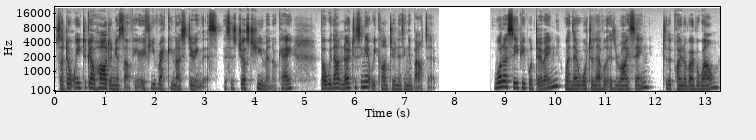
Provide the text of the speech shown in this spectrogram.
So I don't want you to go hard on yourself here if you recognize doing this. This is just human, okay? but without noticing it, we can't do anything about it. What I see people doing when their water level is rising to the point of overwhelm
